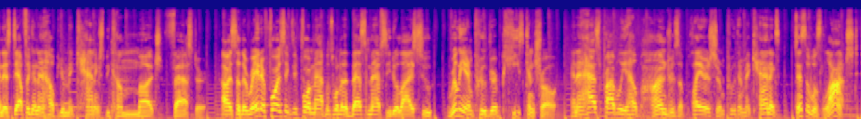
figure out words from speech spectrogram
And it's definitely gonna help your mechanics become much faster. All right, so the Raider 464 map is one of the best maps to utilize to really improve your Piece Control. And it has probably helped hundreds of players to improve their mechanics since it was launched.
